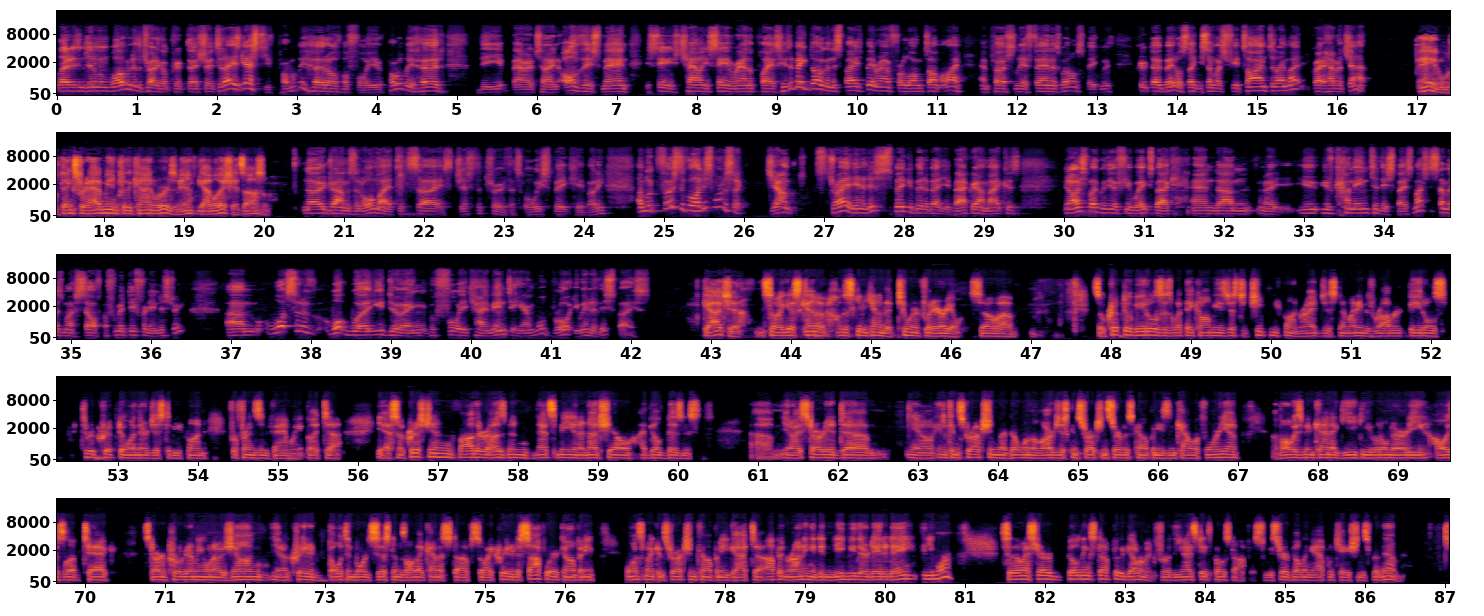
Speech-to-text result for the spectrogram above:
Ladies and gentlemen, welcome to the Gold Crypto Show. Today's guest you've probably heard of before. You've probably heard the baritone of this man. You've seen his channel, you've seen him around the place. He's a big dog in the space, been around for a long time. I am personally a fan as well. I'm speaking with Crypto Beadles. Thank you so much for your time today, mate. Great having a chat. Hey, well, thanks for having me and for the kind words, man. God bless you. It's awesome. No dramas at all, mate. It's uh, it's just the truth. That's all we speak here, buddy. Um, look, first of all, I just want to sort of jump straight in and just speak a bit about your background, mate, because you know, I spoke with you a few weeks back, and um, you know, you you've come into this space much the same as myself, but from a different industry. Um, what sort of what were you doing before you came into here, and what brought you into this space? Gotcha. So I guess kind of I'll just give you kind of the 200 foot aerial. So uh, so crypto Beadles is what they call me. Is just a cheeky fun, right? Just uh, my name is Robert Beadles. Threw crypto in there just to be fun for friends and family. But uh, yeah, so Christian, father, husband, that's me in a nutshell. I build businesses. Um, you know, I started, um, you know, in construction. I built one of the largest construction service companies in California. I've always been kind of geeky, a little nerdy, always loved tech. Started programming when I was young, you know, created bulletin board systems, all that kind of stuff. So I created a software company once my construction company got uh, up and running and didn't need me there day to day anymore. So then I started building stuff for the government, for the United States Post Office. We started building applications for them.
